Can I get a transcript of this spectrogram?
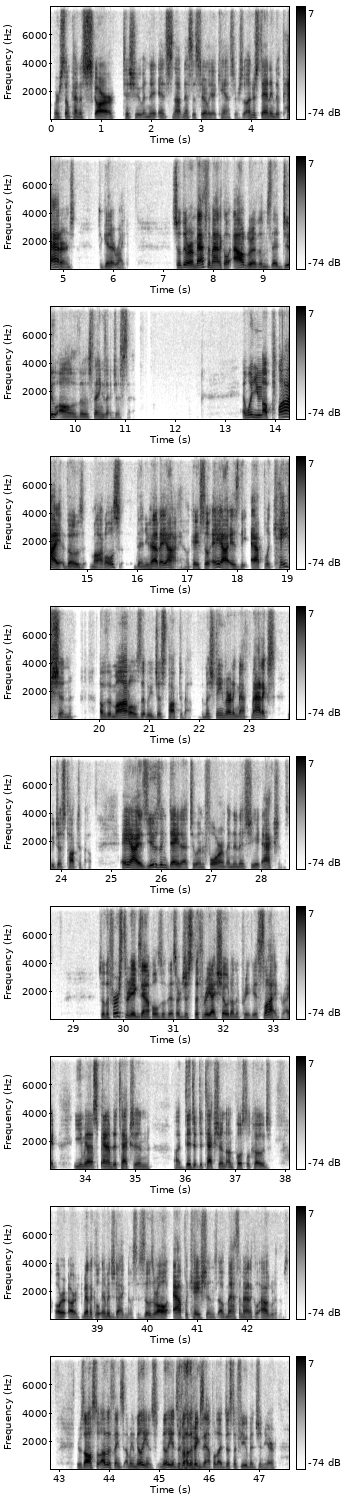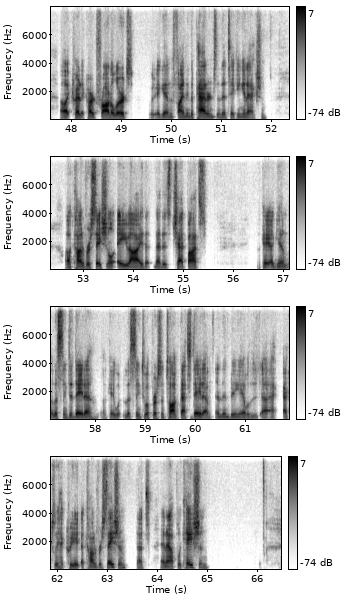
or some kind of scar tissue, and it's not necessarily a cancer. So understanding the patterns to get it right. So there are mathematical algorithms that do all of those things I just said. And when you apply those models, then you have AI. Okay, so AI is the application of the models that we just talked about, the machine learning mathematics we just talked about. AI is using data to inform and initiate actions. So the first three examples of this are just the three I showed on the previous slide, right? Email spam detection, uh, digit detection on postal codes, or, or medical image diagnosis. Those are all applications of mathematical algorithms. There's also other things, I mean, millions, millions of other examples, I just a few mentioned here, uh, like credit card fraud alerts, again, finding the patterns and then taking an action uh, conversational AI that, that is chatbots. Okay, again, listening to data, okay, listening to a person talk, that's data, and then being able to uh, actually create a conversation, that's an application.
